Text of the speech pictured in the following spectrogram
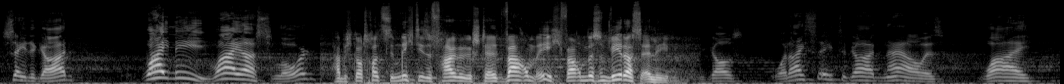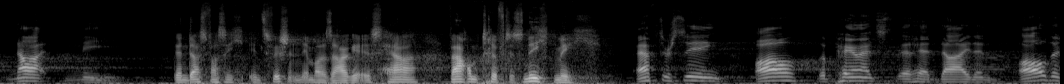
say to God, "Why me? Why us, Lord?" habe ich Gott trotzdem nicht diese Frage gestellt, warum ich? Warum müssen wir das erleben? Because what I say to God now is, "Why not me?" Denn das, was ich inzwischen immer sage, ist, Herr, warum trifft es nicht mich? After seeing all the parents that had died and all the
